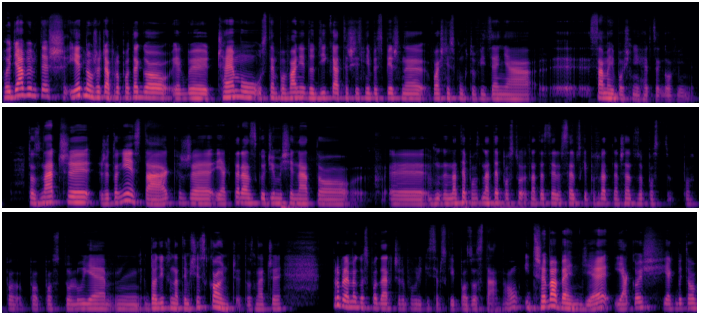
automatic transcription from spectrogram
Powiedziałabym też jedną rzecz a propos tego, jakby czemu ustępowanie do Dika też jest niebezpieczne właśnie z punktu widzenia e, samej Bośni i Hercegowiny. To znaczy, że to nie jest tak, że jak teraz zgodzimy się na to, yy, na te, na te, postu, na te serbskie postulaty, znaczy na to, co post, po, po, postuluje mm, Dodik, to na tym się skończy. To znaczy, problemy gospodarcze Republiki Serbskiej pozostaną i trzeba będzie jakoś jakby to,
